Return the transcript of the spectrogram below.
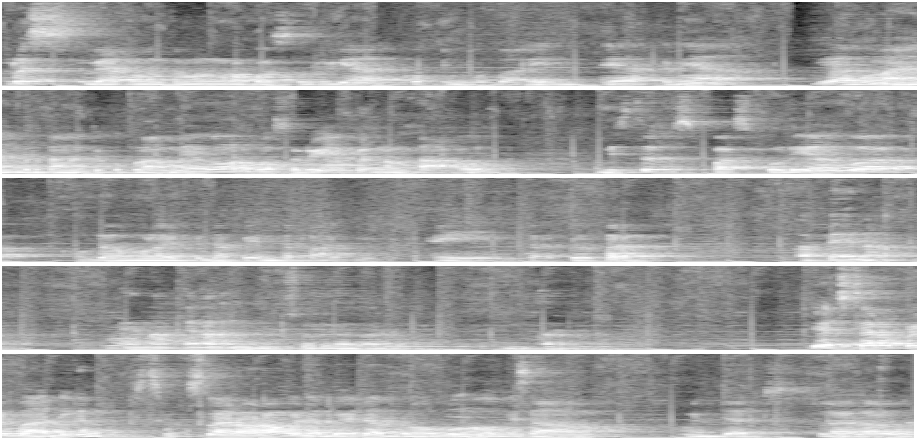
Terus lihat teman-teman ngerokok surya, pengen nyobain. Ya akhirnya ya lumayan bertahan cukup lama ya gua ngerokok surya hampir 6 tahun. Habis itu pas kuliah gua udah mulai pindah ke inter lagi. Eh, inter filter. Tapi enak. Enak enak nih surya karo inter. Ya secara pribadi kan selera orang beda-beda bro, gua nggak bisa ngejudge selera lu.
